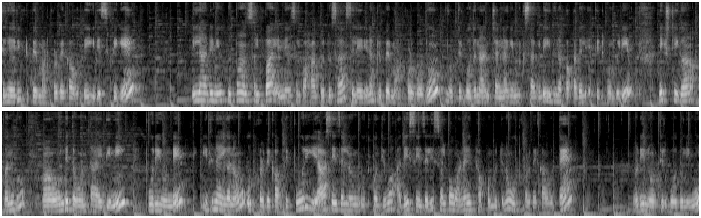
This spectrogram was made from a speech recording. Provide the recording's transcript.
ಸಿಲೇರಿ ಪ್ರಿಪೇರ್ ಮಾಡ್ಕೊಳ್ಬೇಕಾಗುತ್ತೆ ಈ ರೆಸಿಪಿಗೆ ಇಲ್ಲಾಂದರೆ ನೀವು ತುಪ್ಪ ಒಂದು ಸ್ವಲ್ಪ ಎಣ್ಣೆ ಒಂದು ಸ್ವಲ್ಪ ಹಾಕಿಬಿಟ್ಟು ಸಹ ಸಿಲೇರಿನ ಪ್ರಿಪೇರ್ ಮಾಡ್ಕೊಳ್ಬೋದು. ನೋಡ್ತಿರ್ಬೋದು ನಾನು ಚೆನ್ನಾಗಿ ಮಿಕ್ಸ್ ಆಗಿದೆ, ಇದನ್ನು ಪಕ್ಕದಲ್ಲಿ ಎತ್ತಿಟ್ಕೊಂಬಿಡಿ. ನೆಕ್ಸ್ಟ್ ಈಗ ಒಂದು ಉಂಡೆ ತೊಗೊತಾ ಇದ್ದೀನಿ, ಪೂರಿ ಉಂಡೆ. ಇದನ್ನು ಈಗ ನಾವು ಉತ್ಕೊಳ್ಬೇಕಾಗುತ್ತೆ. ಪೂರಿ ಯಾವ ಸೈಜಲ್ಲಿ ನಾವು ಉತ್ಕೊತೀವೋ ಅದೇ ಸೈಜಲ್ಲಿ ಸ್ವಲ್ಪ ಒಣ ಹಿಟ್ಟು ಹಾಕ್ಕೊಂಡ್ಬಿಟ್ಟು ನಾವು ಉತ್ಕೊಳ್ಬೇಕಾಗುತ್ತೆ. ನೋಡಿ, ನೋಡ್ತಿರ್ಬೋದು ನೀವು.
